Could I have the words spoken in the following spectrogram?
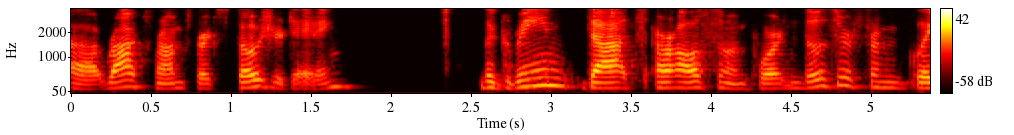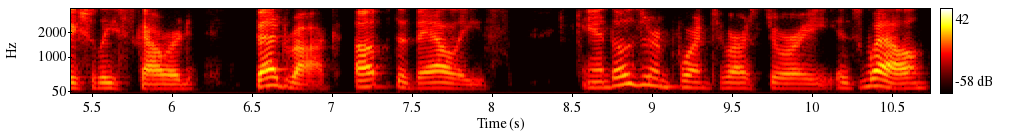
uh, rock from for exposure dating. The green dots are also important. Those are from glacially scoured bedrock up the valleys. And those are important to our story as well,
